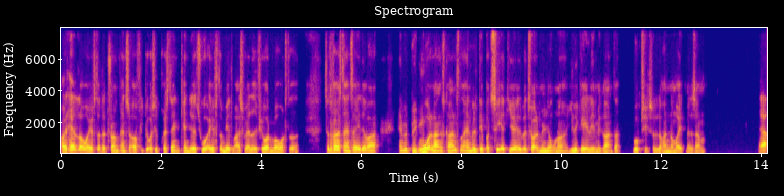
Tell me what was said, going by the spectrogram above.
Og et halvt år efter, da Trump han så offentliggjorde sit præsidentkandidatur efter midtvejsvalget i 14 var overstået. Så det første, han sagde, det var, at han ville bygge mur langs grænsen, og han ville deportere de her 11-12 millioner illegale immigranter. Vupti, så lå han nummer et med det samme. Ja,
